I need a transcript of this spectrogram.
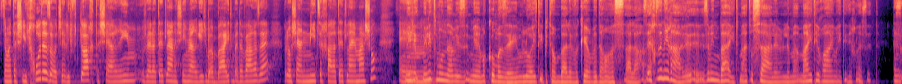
זאת אומרת, השליחות הזאת של לפתוח את השערים ולתת לאנשים להרגיש בבית בדבר הזה, ולא שאני צריכה לתת להם משהו. תני לי, אמ, תני לי תמונה מהמקום הזה, אם לא הייתי פתאום באה לבקר בדרום הסאלה. אז איך זה נראה? איזה מין בית? מה את עושה? למה, מה הייתי רואה אם הייתי נכנסת? אז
